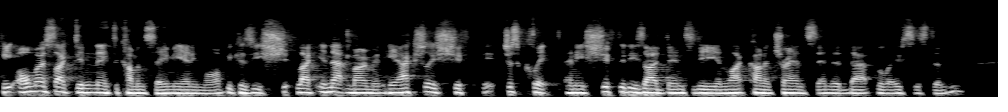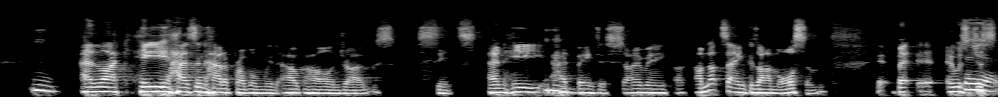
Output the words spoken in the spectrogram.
he almost like didn't need to come and see me anymore because he sh- like in that moment he actually shifted it just clicked and he shifted his identity and like kind of transcended that belief system mm. and like he hasn't had a problem with alcohol and drugs since. And he Mm. had been to so many. I'm not saying because I'm awesome, but it, it was He just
